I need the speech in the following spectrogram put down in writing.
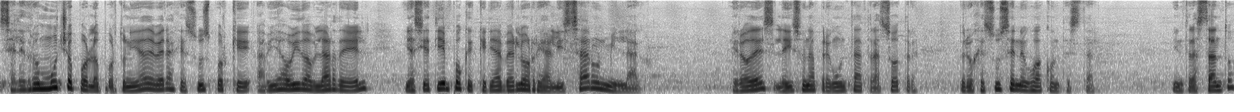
se alegró mucho por la oportunidad de ver a Jesús porque había oído hablar de él y hacía tiempo que quería verlo realizar un milagro. Herodes le hizo una pregunta tras otra, pero Jesús se negó a contestar. Mientras tanto,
